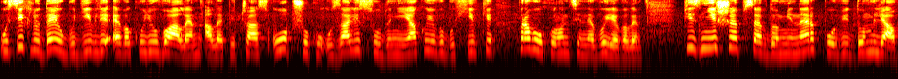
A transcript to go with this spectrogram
Усіх людей у будівлі евакуювали, але під час обшуку у залі суду ніякої вибухівки правоохоронці не виявили. Пізніше псевдомінер повідомляв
